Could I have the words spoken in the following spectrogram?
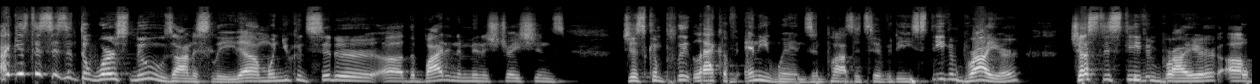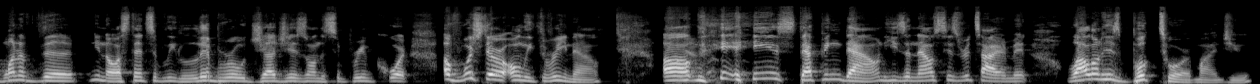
I guess this isn't the worst news, honestly. Um, when you consider uh, the Biden administration's just complete lack of any wins and positivity, Stephen Breyer, Justice Stephen Breyer, uh, one of the you know ostensibly liberal judges on the Supreme Court, of which there are only three now. Um, he is stepping down. He's announced his retirement while on his book tour, mind you.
